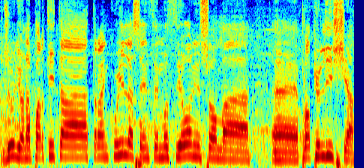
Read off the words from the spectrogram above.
Giulio, una partita tranquilla, senza emozioni, insomma, eh, proprio liscia.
